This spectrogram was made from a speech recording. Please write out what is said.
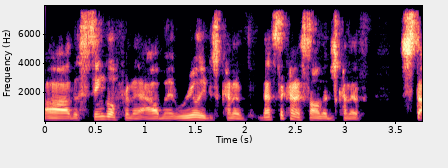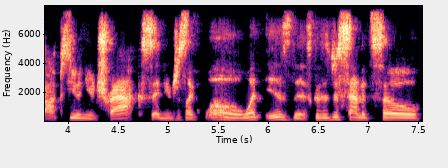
uh, the single from the album, it really just kind of that's the kind of song that just kind of stops you in your tracks and you're just like, whoa, what is this? Because it just sounded so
